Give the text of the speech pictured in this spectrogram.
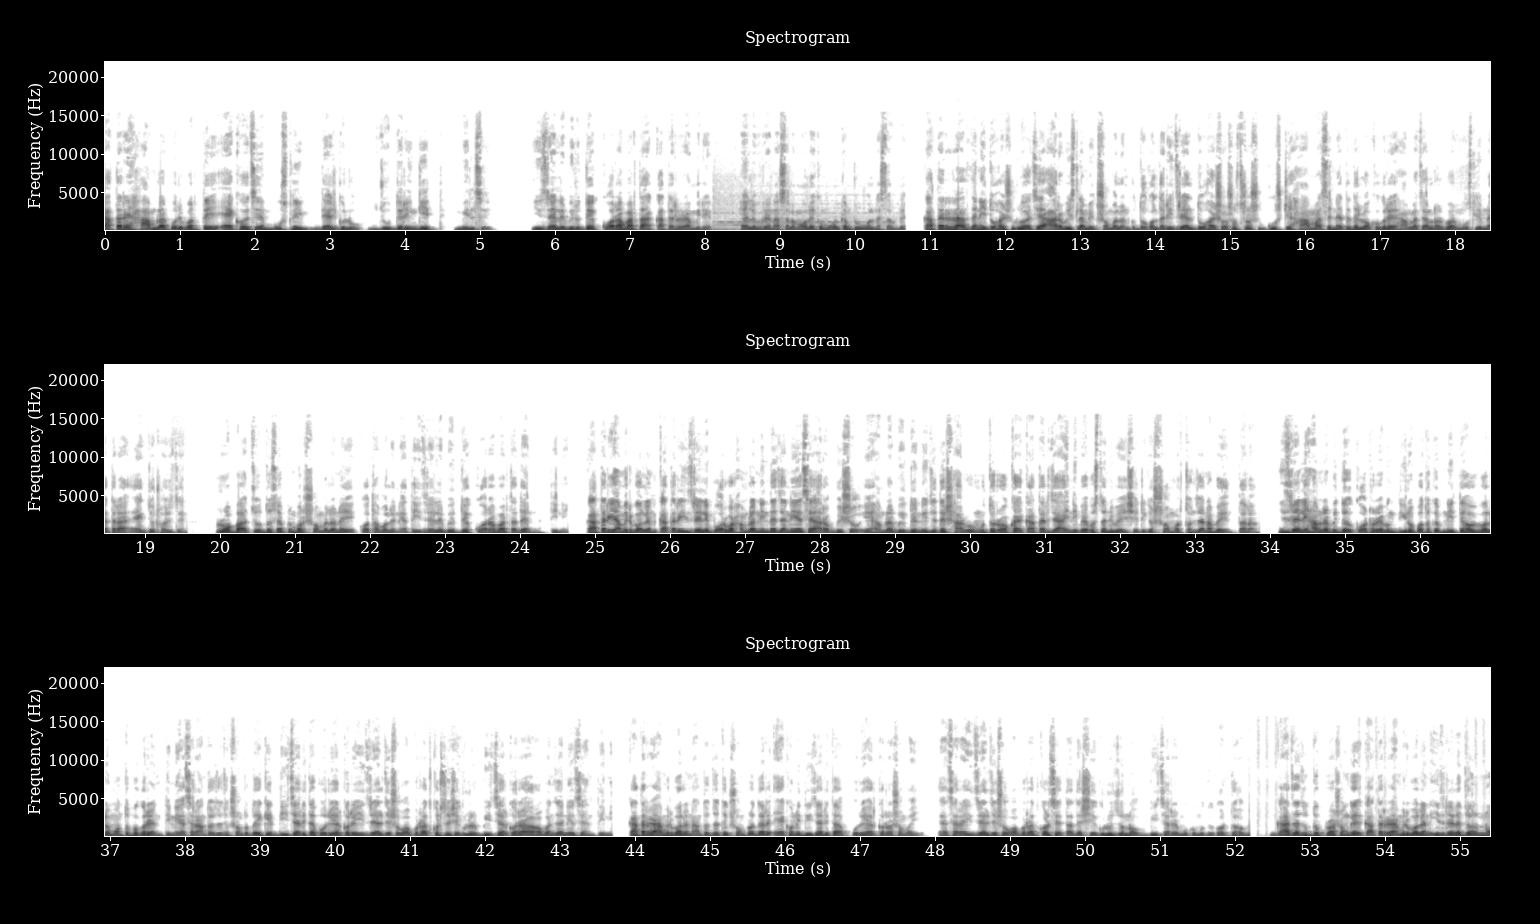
কাতারে হামলার পরিবর্তে এক হয়েছে মুসলিম দেশগুলো। যুদ্ধের ইঙ্গিত মিলছে। ইসরায়েলের বিরুদ্ধে কড়া বার্তা কাতারের আমিরের। হ্যালো ব্রেন আসসালামু আলাইকুম, ওয়েলকাম টু ওয়েলনেস আপডেট। কাতারের রাজধানী দোহায় শুরু হয়েছে আরব ইসলামিক সম্মেলন। দখলদার ইসরায়েল দোহায় সশস্ত্র গোষ্ঠী হামাসের নেতাদের লক্ষ্য করে হামলা চালানোর পর মুসলিম নেতারা একজোট হয়েছেন। রোববার চোদ্দ সেপ্টেম্বর সম্মেলনে কথা বলেন, এতে ইসরায়েলের বিরুদ্ধে কড়া বার্তা দেন তিনি। কাতারি আমির বলেন, কাতারে ইসরায়েলি বর্বর হামলার নিন্দা জানিয়েছে আরব বিশ্ব। এই হামলার বিরুদ্ধে নিজেদের সার্বভৌমত্ব রক্ষায় কাতার যে আইনি ব্যবস্থা নেবে, সেটিকে সমর্থন জানাবে তারা। ইসরায়েলি হামলার বিরুদ্ধে কঠোর এবং দৃঢ় পদক্ষেপ নিতে হবে বলে মন্তব্য করেন তিনি। এছাড়া আন্তর্জাতিক সম্প্রদায়কে দ্বিচারিতা পরিহার করে ইসরায়েল যেসব অপরাধ করছে, সেগুলোর বিচার করার আহ্বান জানিয়েছেন তিনি। কাতারের আমির বলেন, আন্তর্জাতিক সম্প্রদায়ের এখনই দ্বিচারিতা পরিহার করার সময়। এছাড়া ইসরায়েল যেসব অপরাধ করছে, তাদের সেগুলোর জন্য বিচারের মুখোমুখি করতে হবে। গাজা যুদ্ধ প্রসঙ্গে কাতারের আমির বলেন, ইসরায়েলের জন্য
